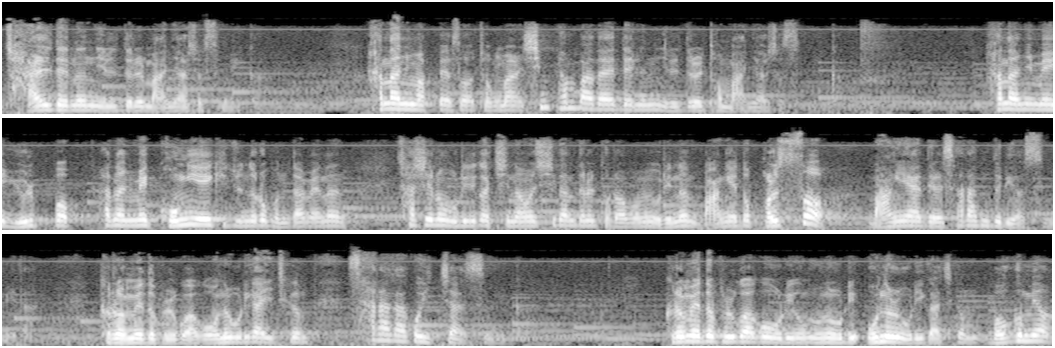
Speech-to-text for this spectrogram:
잘 되는 일들을 많이 하셨습니까? 하나님 앞에서 정말 심판받아야 되는 일들을 더 많이 하셨습니까? 하나님의 율법, 하나님의 공의의 기준으로 본다면은 사실은 우리가 지나온 시간들을 돌아보면 우리는 망해도 벌써 망해야 될 사람들이었습니다. 그럼에도 불구하고 오늘 우리가 지금 살아가고 있지 않습니까? 그럼에도 불구하고 우리 오늘, 우리 오늘 우리가 지금 먹으며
